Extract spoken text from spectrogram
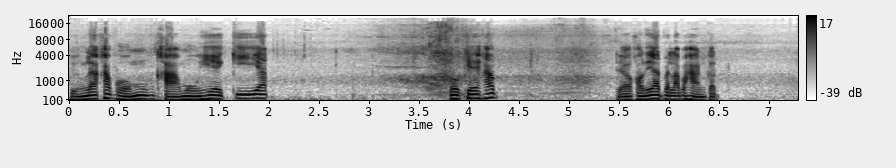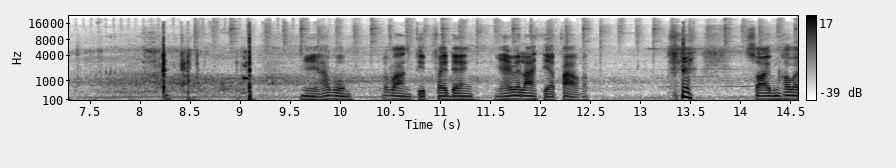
ถึงแล้วครับผม ขาหมูเฮียเกียกโอเคครับ เดี๋ยวขออนุญาตไปรับอาหารก่อน นี่ครับผม ระหว่างติดไฟแดง อย่าให้เวลาเสียเปล่าครับ ซอยมันเข้าไป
